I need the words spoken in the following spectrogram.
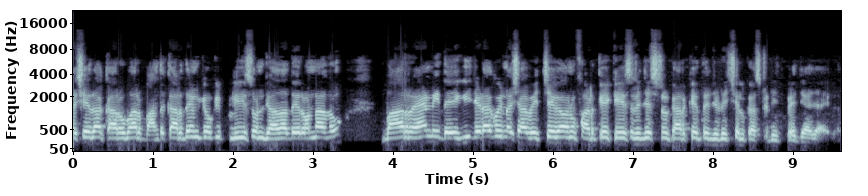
ਨਸ਼ੇ ਦਾ ਕਾਰੋਬਾਰ ਬੰਦ ਕਰ ਦੇਣ, ਕਿਉਂਕਿ ਪੁਲਿਸ ਹੁਣ ਜ਼ਿਆਦਾ ਦੇਰ ਉਹਨਾਂ ਨੂੰ ਬਾਹਰ ਰਹਿਣ ਨਹੀਂ ਦੇਗੀ। ਜਿਹੜਾ ਕੋਈ ਨਸ਼ਾ ਵੇਚੇਗਾ, ਉਹਨੂੰ ਫੜ ਕੇ ਕੇਸ ਰਜਿਸਟਰ ਕਰਕੇ ਤੇ ਜੁਡੀਸ਼ੀਅਲ ਕਸਟਡੀ 'ਚ ਭੇਜਿਆ ਜਾਏਗਾ।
